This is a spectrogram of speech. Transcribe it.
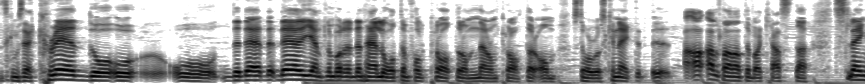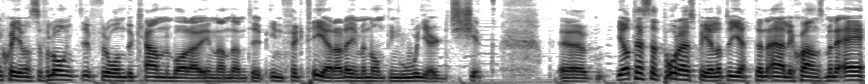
ska man säga, cred och, och, och det, det, det, är egentligen bara den här låten folk pratar om när de pratar om Star Wars Connected. Eh, allt annat är bara kasta. Släng skivan så för långt ifrån du kan bara innan den typ infekterar dig med någonting weird shit. Eh, jag har testat på det här spelet och gett en ärlig chans, men det är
